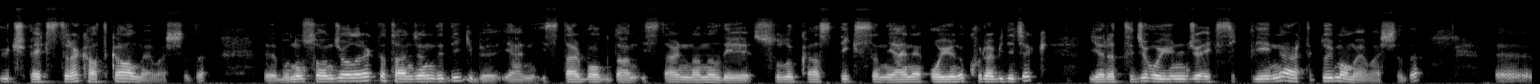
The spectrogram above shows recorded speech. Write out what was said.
3 ekstra katkı almaya başladı. E, bunun sonucu olarak da Tancan'ın dediği gibi yani ister Bogdan, ister Nanali, Sulukas, Dixon yani oyunu kurabilecek yaratıcı oyuncu eksikliğini artık duymamaya başladı. Ee,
